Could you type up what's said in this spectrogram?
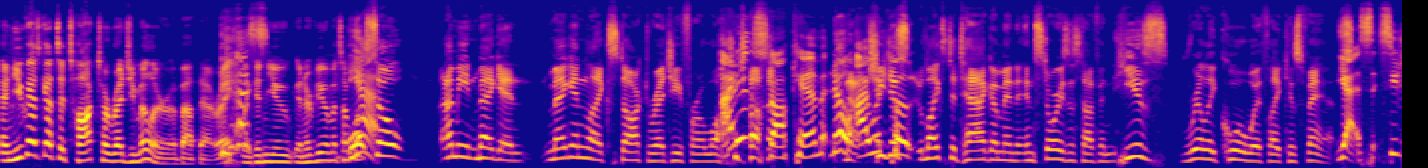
And you guys got to talk to Reggie Miller about that, right? Like, didn't you interview him at some Yeah. point? So, I mean, Megan, Megan like stalked Reggie for a long I time. I didn't stalk him. No, No, I would she just po- likes to tag him in, in stories and stuff, and he is really cool with like his fans. Yes, CJ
